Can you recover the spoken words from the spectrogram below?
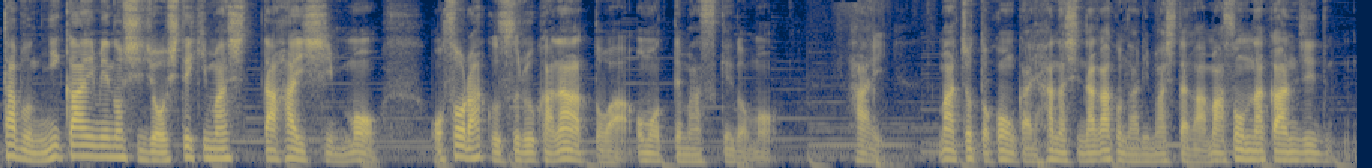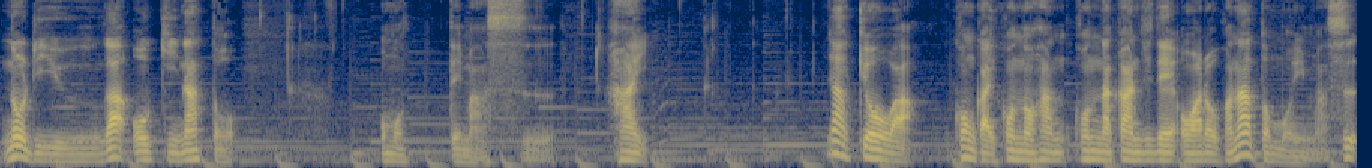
多分2回目の試乗してきました配信もおそらくするかなとは思ってますけども。はい。まあちょっと今回話長くなりましたがまあそんな感じの理由が大きいなと思ってます。はい。じゃあ今日は今回このはんこんな感じで終わろうかなと思います。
